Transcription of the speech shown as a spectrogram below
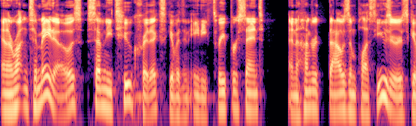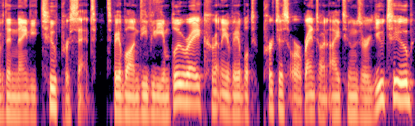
And on Rotten Tomatoes, 72 critics give it an 83%, and 100,000 plus users give it a 92%. It's available on DVD and Blu ray, currently available to purchase or rent on iTunes or YouTube,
